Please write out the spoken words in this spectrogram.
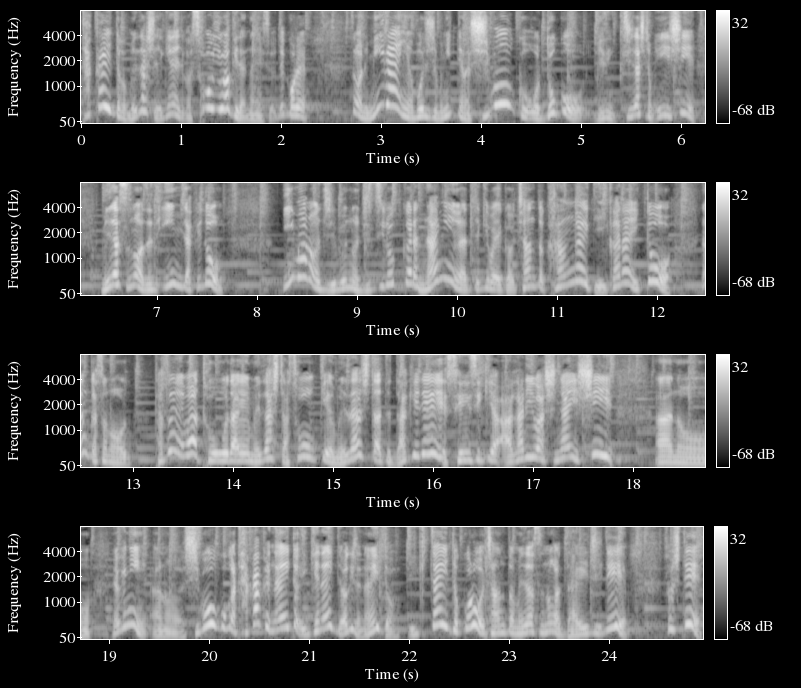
高いとこ目指しちゃいけないとかそういうわけではないんですよでこれつまり未来にはポジティブにっていうのは志望校をどこを別に口出してもいいし目指すのは全然いいんだけど今の自分の実力から何をやっていけばいいかをちゃんと考えていかないとなんかその例えば東大を目指した早慶を目指したってだけで成績は上がりはしないしあの逆にあの志望校が高くないといけないってわけじゃないと。行きたいところをちゃんと目指すのが大事でそして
